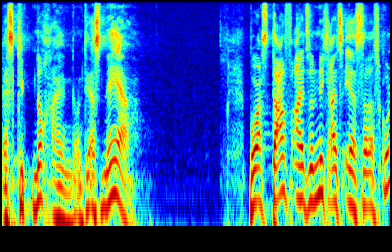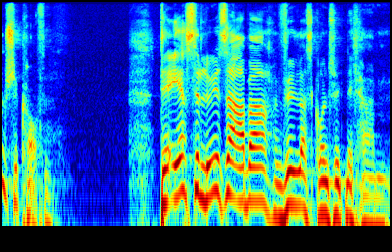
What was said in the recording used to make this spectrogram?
Es gibt noch einen und der ist näher. Boas darf also nicht als erster das Grundstück kaufen. Der erste Löser aber will das Grundstück nicht haben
